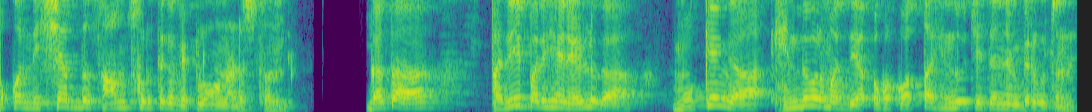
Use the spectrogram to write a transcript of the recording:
ఒక నిశ్శబ్ద సాంస్కృతిక విప్లవం నడుస్తుంది. గత పది పదిహేను ఏళ్ళుగా ముఖ్యంగా హిందువుల మధ్య ఒక కొత్త హిందూ చైతన్యం పెరుగుతుంది.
